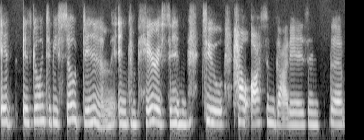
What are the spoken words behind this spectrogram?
it is going to be so dim in comparison to how awesome God is and the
